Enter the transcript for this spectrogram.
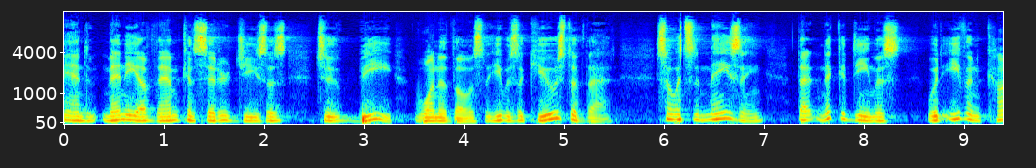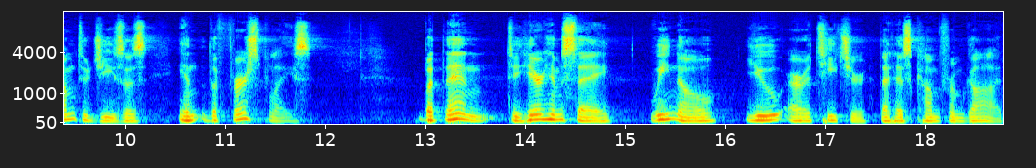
And many of them considered Jesus to be one of those. He was accused of that. So it's amazing that Nicodemus would even come to Jesus in the first place. But then to hear him say, We know you are a teacher that has come from God.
